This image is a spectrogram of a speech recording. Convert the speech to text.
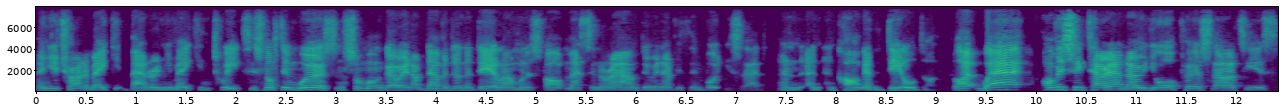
and you're trying to make it better and you're making tweaks. It's nothing worse than someone going, I've never done a deal, I'm gonna start messing around doing everything but you said and and, and can't get a deal done. Like where obviously Terry, I know your personality is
